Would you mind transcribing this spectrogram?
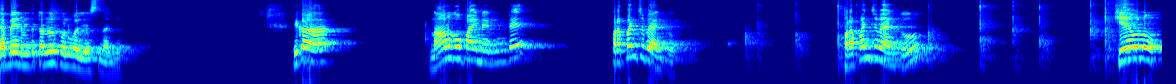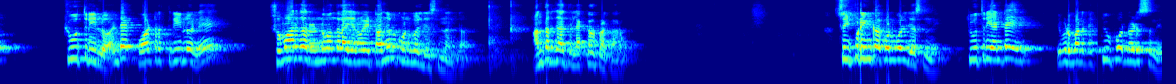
డెబ్బై ఎనిమిది టన్నులు కొనుగోలు చేస్తుందని ఇక నాలుగో పాయింట్ ఏంటంటే ప్రపంచ బ్యాంకు. ప్రపంచ బ్యాంకు కేవలం క్యూ త్రీలో అంటే క్వార్టర్ త్రీలోనే సుమారుగా రెండు వందల ఇరవై టన్నులు కొనుగోలు చేస్తుందంట అంతర్జాతీయ లెక్కల ప్రకారం. సో ఇప్పుడు ఇంకా కొనుగోలు చేస్తుంది. క్యూ త్రీ అంటే ఇప్పుడు మనకి క్యూ ఫోర్ నడుస్తుంది.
